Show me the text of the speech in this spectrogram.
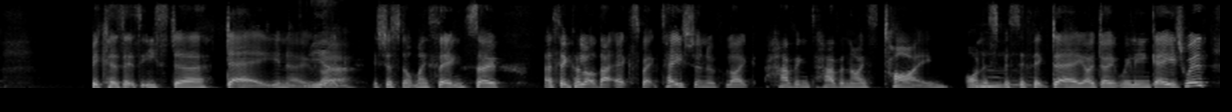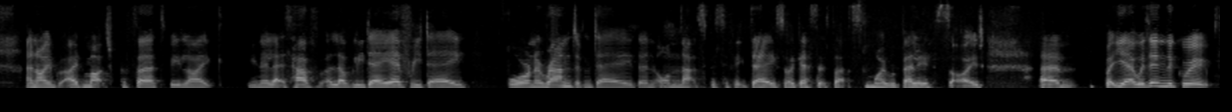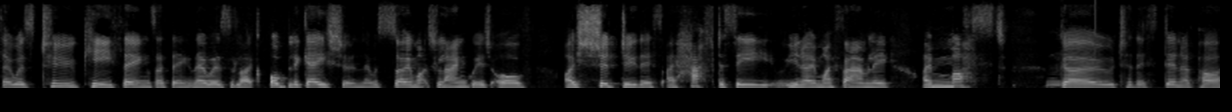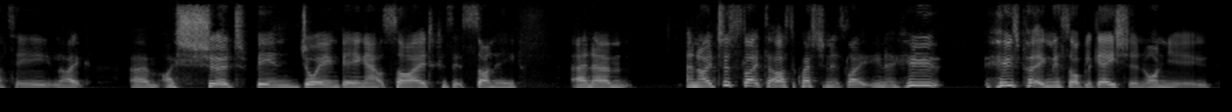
because it's Easter day, you know, yeah. like it's just not my thing. So I think a lot of that expectation of like having to have a nice time on a mm. specific day, I don't really engage with. And I'd, I'd much prefer to be like, you know, let's have a lovely day every day or on a random day than on that specific day. So I guess it's that's my rebellious side. Um, but yeah, within the group, there was two key things. I think there was like obligation. There was so much language of I should do this. I have to see, you know, my family. I must mm. go to this dinner party. Like um, I should be enjoying being outside because it's sunny. And um, and I'd just like to ask the question. It's like you know who who's putting this obligation on you?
